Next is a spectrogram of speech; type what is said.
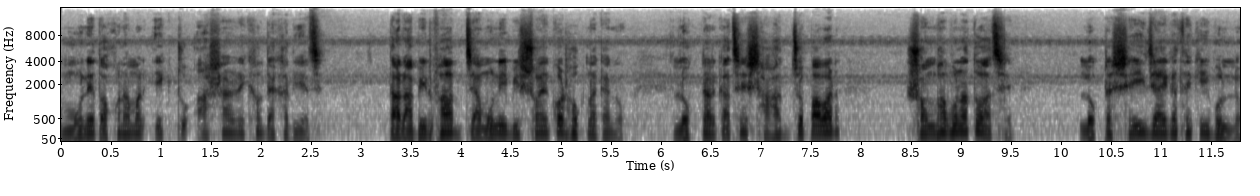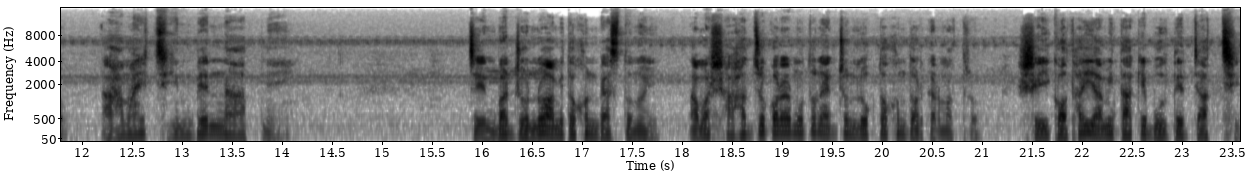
মনে তখন আমার একটু আশার রেখাও দেখা দিয়েছে। তার আবির্ভাব যেমনই বিস্ময়কর হোক না কেন, লোকটার কাছে সাহায্য পাওয়ার সম্ভাবনা তো আছে। লোকটা সেই জায়গা থেকেই বলল, আমায় চিনবেন না আপনি। চেনবার জন্য আমি তখন ব্যস্ত নই। আমার সাহায্য করার মতন একজন লোক তখন দরকার মাত্র। সেই কথাই আমি তাকে বলতে যাচ্ছি।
